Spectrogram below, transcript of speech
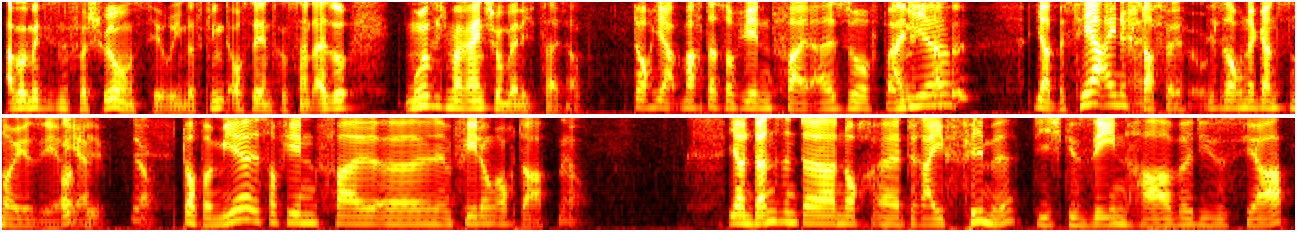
Aber mit diesen Verschwörungstheorien, das klingt auch sehr interessant. Also muss ich mal reinschauen, wenn ich Zeit habe. Doch, ja, mach das auf jeden Fall. Also bei eine mir. Staffel? Ja, bisher eine, eine Staffel. Staffel okay. Ist auch eine ganz neue Serie. Okay, ja. Doch, bei mir ist auf jeden Fall äh, eine Empfehlung auch da. Ja. Ja, und dann sind da noch äh, drei Filme, die ich gesehen habe dieses Jahr.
